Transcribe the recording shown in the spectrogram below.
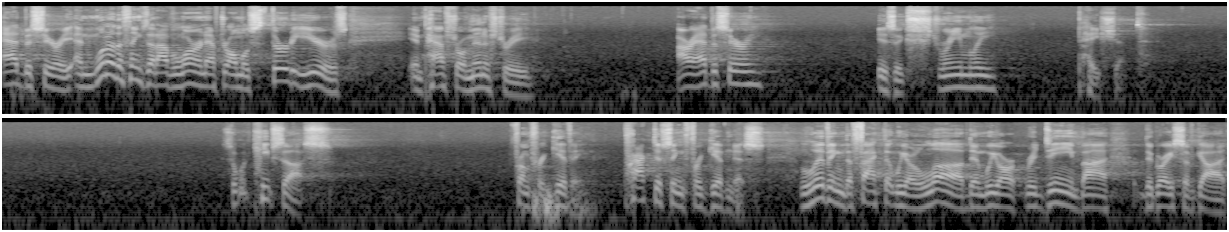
adversary. And one of the things that I've learned after almost 30 years in pastoral ministry, our adversary is extremely patient. So, what keeps us from forgiving, practicing forgiveness? Living the fact that we are loved and we are redeemed by the grace of God.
